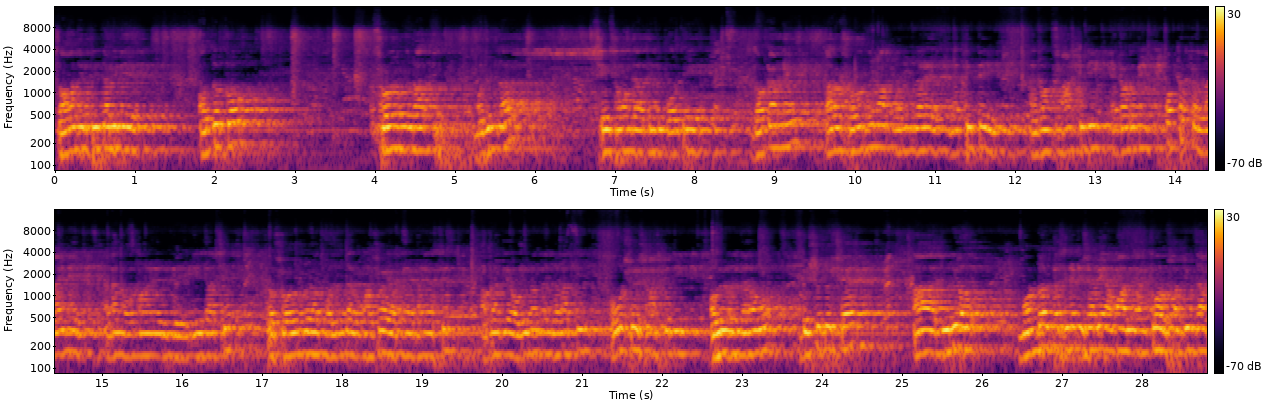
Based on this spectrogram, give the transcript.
তো আমাদের বিদ্যাপীঠের অধ্যক্ষ সৌরভনাথ মজুমদার সেই সম্বন্ধে আর কিছু বলতে দরকার নেই। কারণ সৌরভনাথ মজুমদারের নেতৃত্বেই এখন সাংস্কৃতিক একাডেমি প্রত্যেকটা লাইনে এখানে উন্নয়নের দিকে এগিয়ে যাচ্ছে। তো সৌরভনাথ মজুমদার মহাশয়, আপনি এখানে আসছেন। আপনাকে অভিনন্দন জানাচ্ছি। অবশ্যই সাংস্কৃতিক অভিনন্দন জানাব। বিশ্বজিৎ স্যার আর যদিও মন্ডল প্রেসিডেন্ট হিসাবে আমার অ্যাঙ্কর সঞ্জীব দাস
